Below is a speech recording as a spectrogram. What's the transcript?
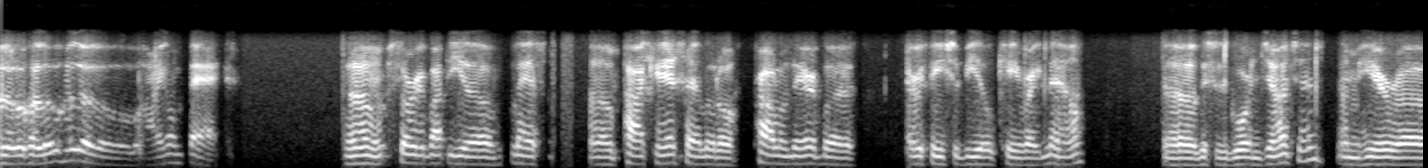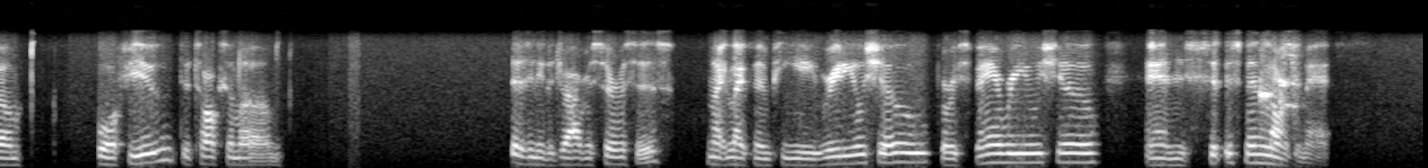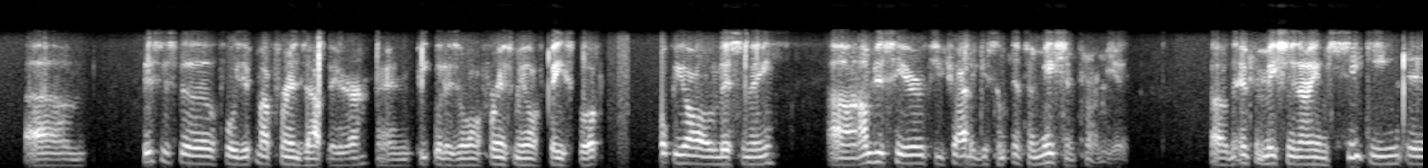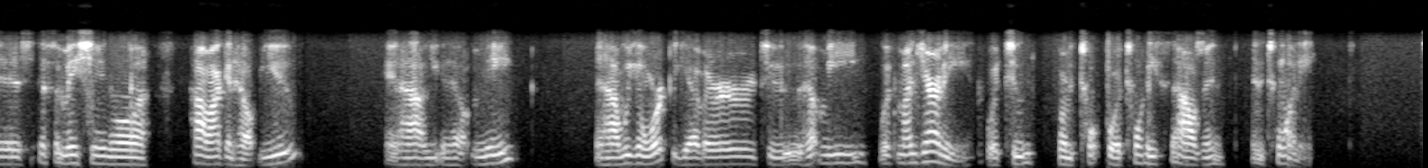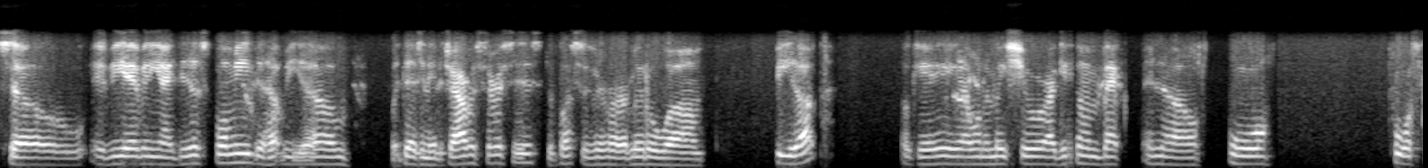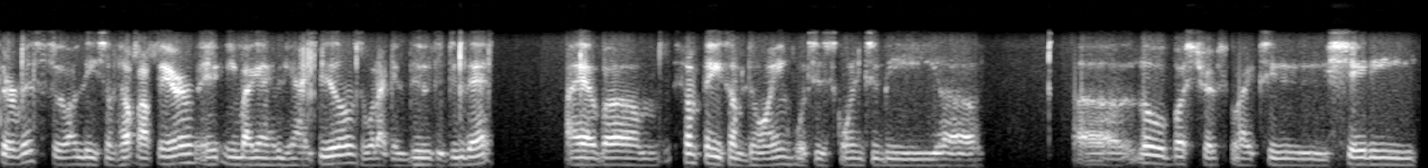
Hello, hello, hello. I am back. Um, sorry about the uh, last uh, podcast. Had a little problem there, but everything should be okay right now. Uh, this is Gordon Johnson. I'm here um, for a few to talk some um, designated driver services, Nightlife MPA radio show, First Fan radio show, and Sip Spin Laundromat. Um, this is the for my friends out there and people that's all friends me on Facebook. Hope you all are listening. Uh, I'm just here to try to get some information from you. Uh, the information I am seeking is information on how I can help you and how you can help me and how we can work together to help me with my journey for two from for 2020. So if you have any ideas for me to help me um, with designated driver services, the buses are a little um, beat up. Okay, I want to make sure I get them back in uh, full full service. So I need some help out there. Anybody have any ideas what I can do to do that? I have um, some things I'm doing, which is going to be uh, uh, little bus trips like to Shady,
